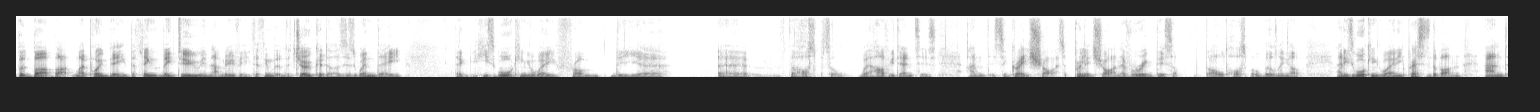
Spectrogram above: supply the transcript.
but but but my point being, the thing that they do in that movie, the thing that the Joker does is when they, they he's walking away from the uh, uh, the hospital where Harvey Dent is, and it's a great shot. It's a brilliant shot, and they've rigged this old hospital building up, and he's walking away, and he presses the button, and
